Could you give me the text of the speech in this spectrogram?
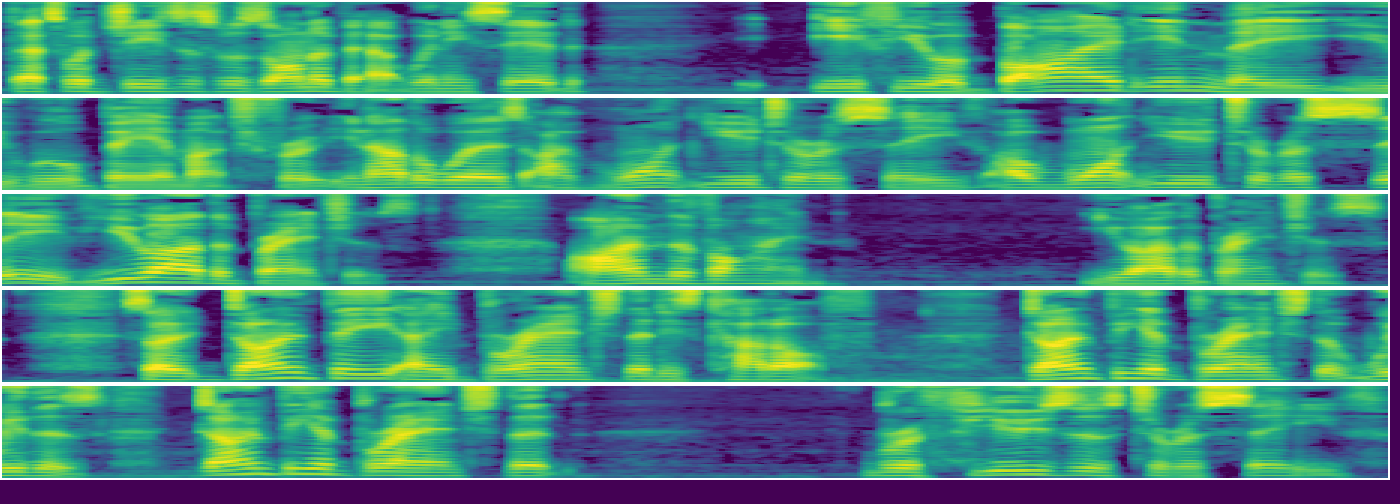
That's what Jesus was on about when he said, if you abide in me, you will bear much fruit. In other words, I want you to receive. I want you to receive. You are the branches. I'm the vine. You are the branches. So don't be a branch that is cut off. Don't be a branch that withers. Don't be a branch that refuses to receive.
